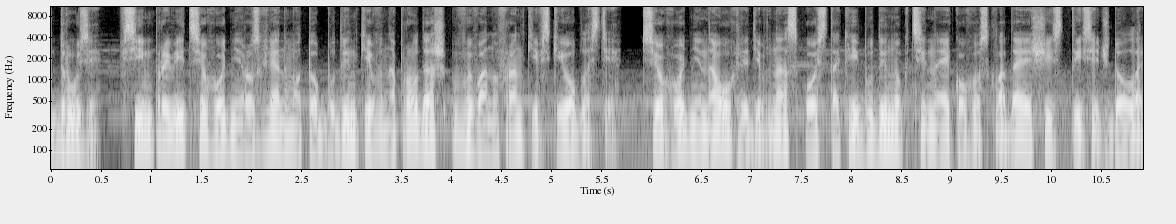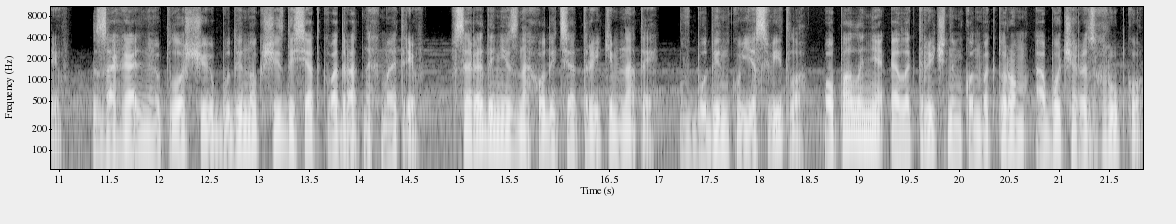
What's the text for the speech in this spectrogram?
Друзі, всім привіт! Сьогодні розглянемо топ будинків на продаж в Івано-Франківській області. Сьогодні на огляді в нас ось такий будинок, ціна якого складає 6 тисяч доларів. Загальною площею будинок 60 квадратних метрів. Всередині знаходиться три кімнати. В будинку є світло, опалення електричним конвектором або через грубку.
